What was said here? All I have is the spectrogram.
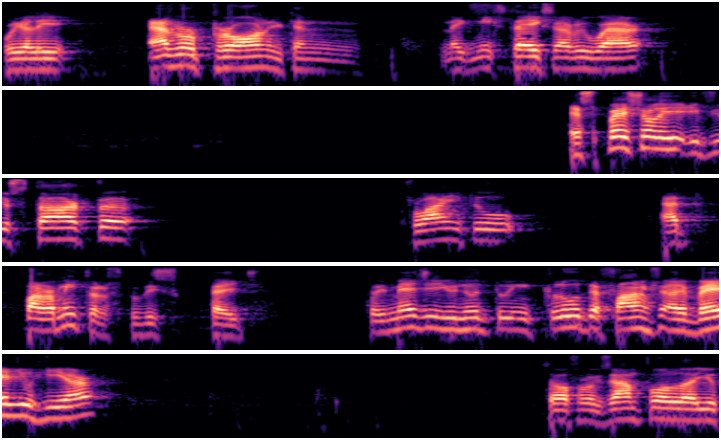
really error prone. You can make mistakes everywhere. Especially if you start uh, trying to add parameters to this page. So imagine you need to include a function, a value here, so for example, uh, you,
